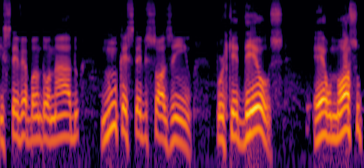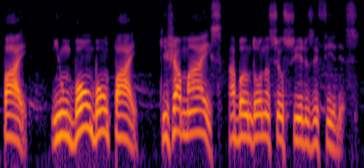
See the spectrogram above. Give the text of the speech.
esteve abandonado, nunca esteve sozinho, porque Deus é o nosso Pai e um bom, bom Pai que jamais abandona seus filhos e filhas.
